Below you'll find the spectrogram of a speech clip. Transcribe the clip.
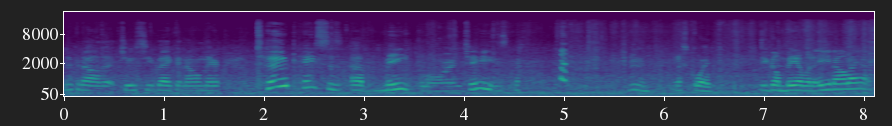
Look at all that juicy bacon on there. Two pieces of meat, Lauren. Jeez. mm, that's great. You gonna be able to eat all that?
